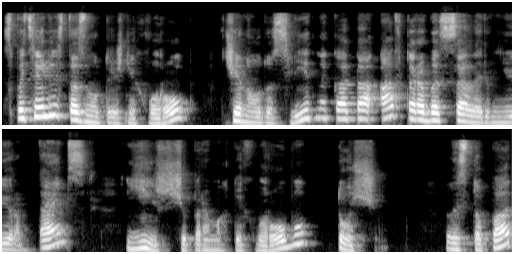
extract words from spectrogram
спеціаліста з внутрішніх хвороб, вченого дослідника та автора бестселерів New York Times Їж, щоб перемогти хворобу тощо. Листопад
